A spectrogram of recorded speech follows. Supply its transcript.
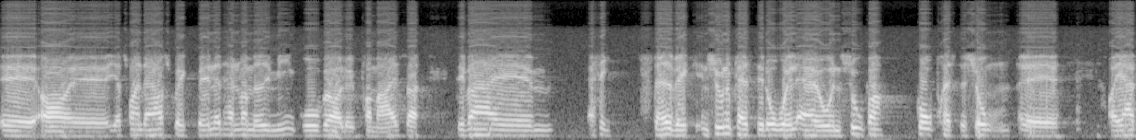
øh, og øh, jeg tror endda også Greg Bennett, han var med i min gruppe og løb fra mig, så det var, øh, altså stadigvæk, en syvende plads til et OL er jo en super god præstation, øh, og jeg,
